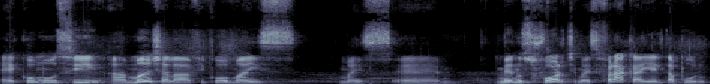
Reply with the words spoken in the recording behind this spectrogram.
É como se a mancha ela ficou mais, mais é, menos forte, mais fraca, e ele tá puro.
